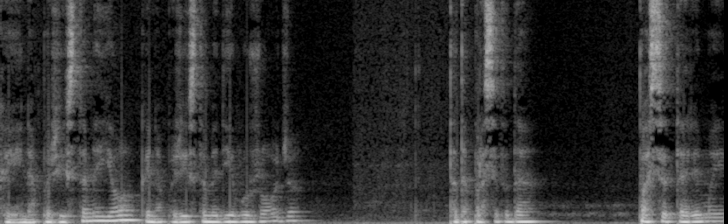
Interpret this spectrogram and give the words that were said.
kai nepažįstame Jo, kai nepažįstame Dievo žodžio, tada prasideda pasitarimai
